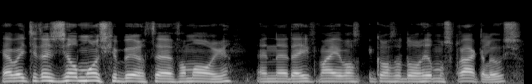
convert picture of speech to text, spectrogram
ja, weet je, er is iets heel moois gebeurd eh, vanmorgen. En dat heeft mij, was, ik was daardoor helemaal sprakeloos.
